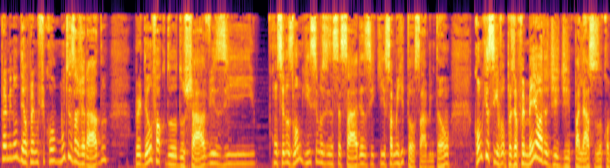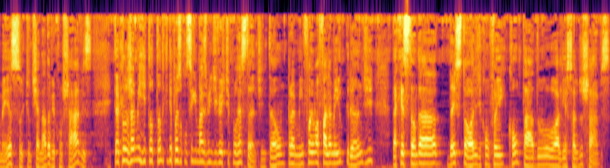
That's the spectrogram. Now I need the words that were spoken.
pra mim não deu. Pra mim ficou muito exagerado. Perdeu o foco do, do Chaves e com cenas longuíssimas e necessárias e que só me irritou, sabe? Então, como que assim, por exemplo, foi meia hora de, de palhaços no começo, que não tinha nada a ver com Chaves, então aquilo já me irritou tanto que depois eu consegui mais me divertir pro restante. Então, para mim foi uma falha meio grande da questão da, da história, de como foi contado ali a história do Chaves.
